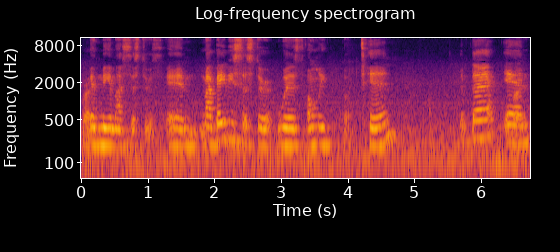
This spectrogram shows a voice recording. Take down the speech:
right. with me and my sisters, and my baby sister was only about ten, if that, and.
